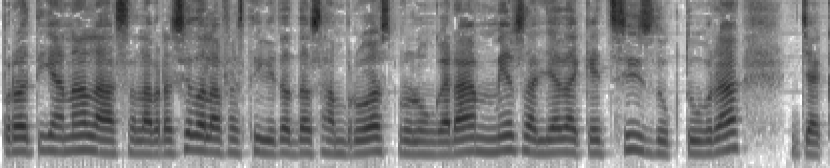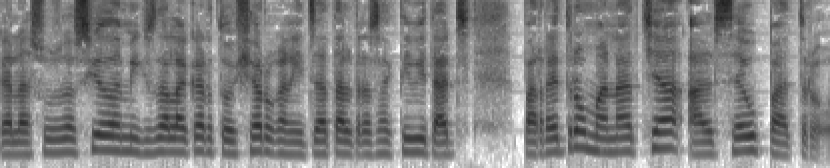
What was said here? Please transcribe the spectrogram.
Però Tiana la celebració de la festivitat de Sant Bru es prolongarà més enllà d'aquest 6 d'octubre, ja que l'Associació d'Amics de la Cartoixa ha organitzat altres activitats per retre homenatge al seu patró.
